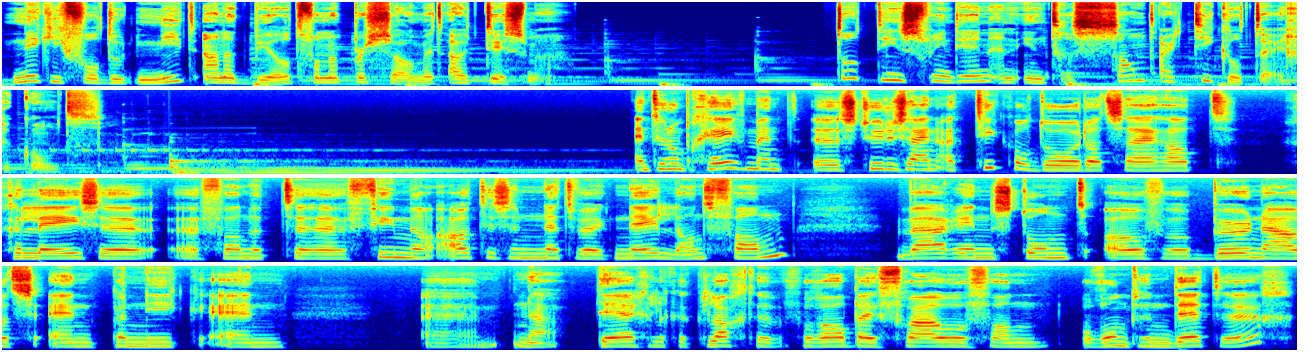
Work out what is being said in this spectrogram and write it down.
Nicky voldoet niet aan het beeld van een persoon met autisme. Tot diens vriendin een interessant artikel tegenkomt. En toen op een gegeven moment uh, stuurde zij een artikel door dat zij had gelezen uh, van het uh, Female Autism Network Nederland van, waarin stond over burn-outs en paniek en ehm, nou, dergelijke klachten, vooral bij vrouwen van rond hun 30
